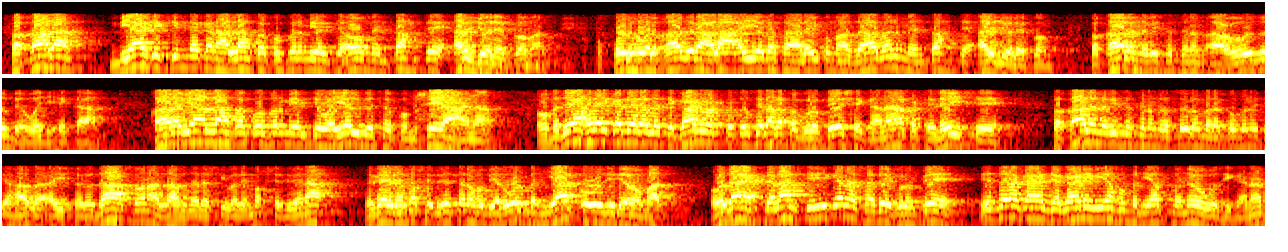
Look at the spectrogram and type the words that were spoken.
فقال بیا چې کیم ده کنه الله په کفر میل چې او من تحت ارجلکم قل هو القادر على ان يبث عليكم عذابا من تحت ارجلكم فقال النبي صلى الله عليه وسلم اعوذ بوجهك قال يا الله فكفر ملت ويلبسكم شيعنا او په دې احوال کې به راځي چې ګان ورت کو تاسو لاره په ګروپې شي کنه په ټلې شي فقال النبي صلى الله عليه وسلم رسول برکوبنه چې هاذا ايسر دا سونه عذاب درشي بده مخشد وینا دغه د مخ دې سره خو بیا ور بنیاد او وزي د امت او دا اختلاف چې وی کنه ساده ګروپه دې سره کا جګړه بیا خو بنیاد خو نه وزي کنه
